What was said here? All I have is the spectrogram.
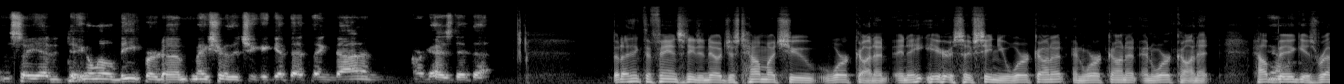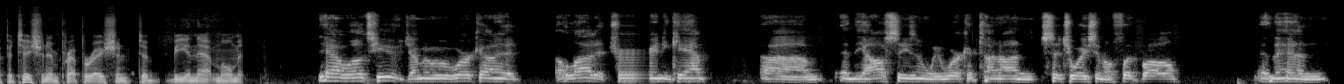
And so you had to dig a little deeper to make sure that you could get that thing done. And our guys did that. But I think the fans need to know just how much you work on it. In eight years, they've seen you work on it and work on it and work on it. How yeah. big is repetition and preparation to be in that moment? Yeah, well, it's huge. I mean, we work on it a lot at training camp. Um, in the off season, we work a ton on situational football, and then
